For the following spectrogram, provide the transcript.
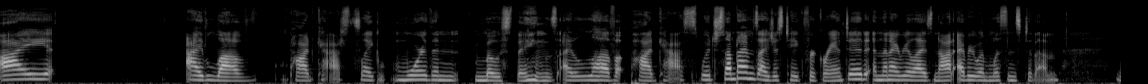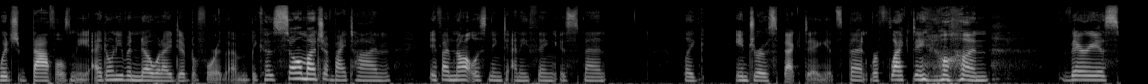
I I love podcasts like more than most things. I love podcasts, which sometimes I just take for granted and then I realize not everyone listens to them, which baffles me. I don't even know what I did before them because so much of my time if I'm not listening to anything is spent like introspecting. It's spent reflecting on various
